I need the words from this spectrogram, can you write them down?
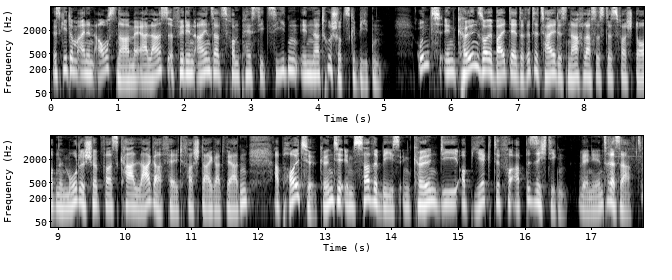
Es geht um einen Ausnahmeerlass für den Einsatz von Pestiziden in Naturschutzgebieten. Und in Köln soll bald der dritte Teil des Nachlasses des verstorbenen Modeschöpfers Karl Lagerfeld versteigert werden. Ab heute könnt ihr im Sotheby's in Köln die Objekte vorab besichtigen, wenn ihr Interesse habt.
